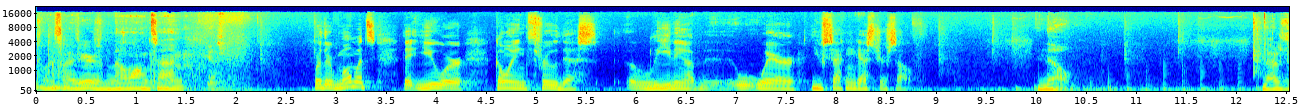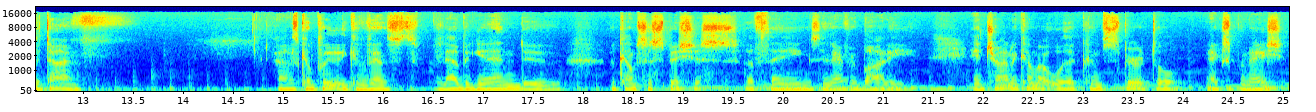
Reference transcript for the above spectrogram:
25 years has been a long time. Yes, sir. Were there moments that you were going through this, leading up, where you second guessed yourself? No. Not at the time. I was completely convinced, and I began to become suspicious of things and everybody, and trying to come up with a conspiratorial explanation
